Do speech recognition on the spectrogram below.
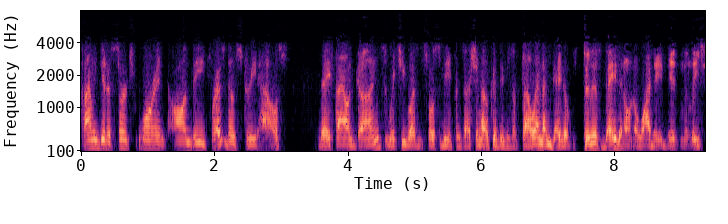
finally did a search warrant on the Fresno Street house, they found guns, which he wasn't supposed to be in possession of because he was a felon. And they, to this day, they don't know why they didn't at least,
